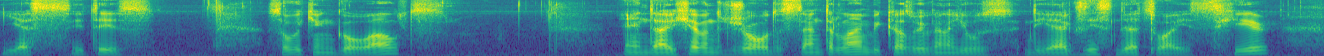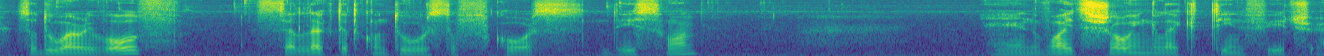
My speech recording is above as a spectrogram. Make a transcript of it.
Yes it is. So we can go out. And I haven't drawn the center line because we're gonna use the axis. That's why it's here so do a revolve? Selected contours of course this one. And why it's showing like thin feature.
